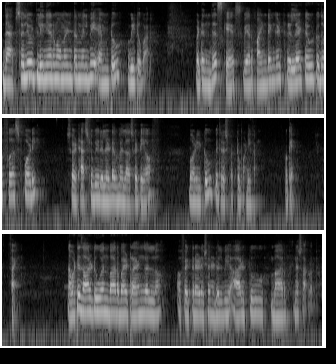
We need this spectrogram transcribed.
the absolute linear momentum will be M2 V2 bar. But in this case, we are finding it relative to the first body. So it has to be relative velocity of body 2 with respect to body 1. Okay. Fine. Now what is R21 bar by triangle law of vector addition? It will be R2 bar minus R1 bar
